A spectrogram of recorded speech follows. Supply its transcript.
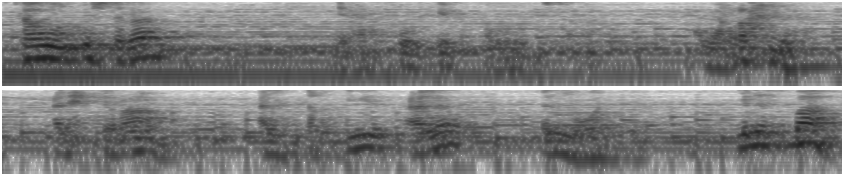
تكون أسرة يعرفون كيف يكون أسرة. على الرحمة على الاحترام على التقدير على المودة. من أسباب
